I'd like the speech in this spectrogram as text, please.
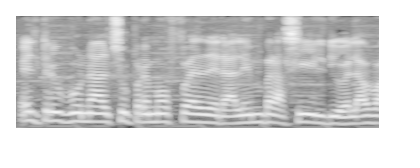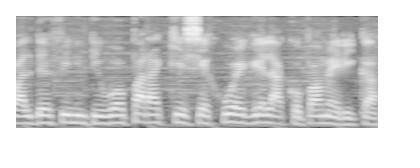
El Tribunal Supremo Federal en Brasil dio el aval definitivo para que se juegue la Copa América,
